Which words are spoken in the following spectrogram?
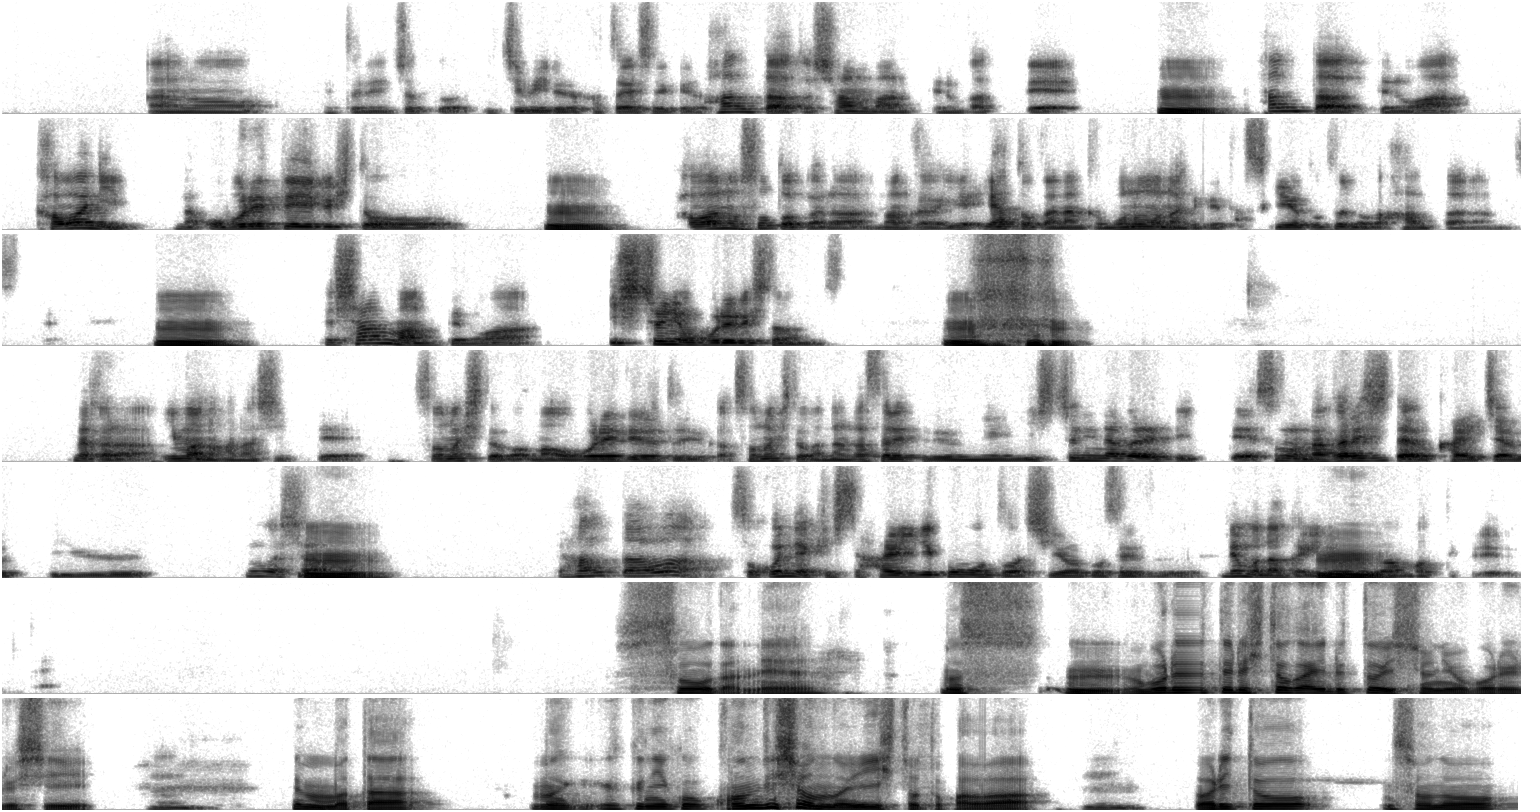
あの、えっとね、ちょっと一部いろいろ割愛するけど、ハンターとシャーマンっていうのがあって、うん、ハンターっていうのは、川にな溺れている人をうん、川の外から、なんかや矢とかなんか物を投げて助けようとするのがハンターなんですって。うん、で、シャーマンっていうのは一緒に溺れる人なんです。うん、だから今の話って、その人がまあ溺れてるというか、その人が流されてる運命に一緒に流れていって、その流れ自体を変えちゃうっていうのがシャーマン。うん、でハンターはそこには決して入り込もうとはしようとせず、でもなんかいろいろ頑張ってくれるみたいそうだね。まあすうん、溺れてる人がいると一緒に溺れるし、な。うん。でもまた、まあ、逆にこうコンディションのいい人とかは、うん。割とその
